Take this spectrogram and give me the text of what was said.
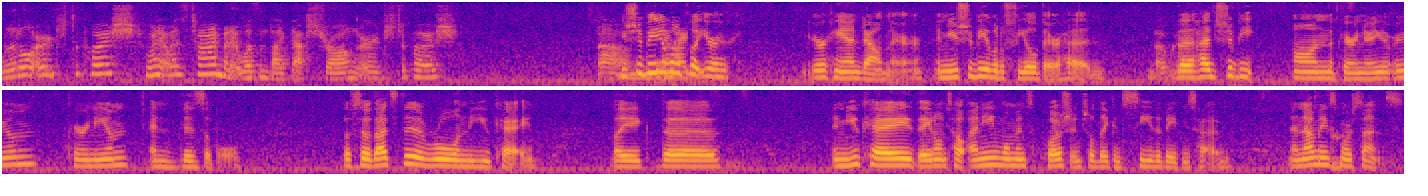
little urge to push when it was time, but it wasn't like that strong urge to push. Um, You should be able to I- put your your hand down there, and you should be able to feel their head. okay. The head should be on the perineum, perineum, and visible. So that's the rule in the UK. Like the in UK, they don't tell any woman to push until they can see the baby's head, and that makes more sense.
